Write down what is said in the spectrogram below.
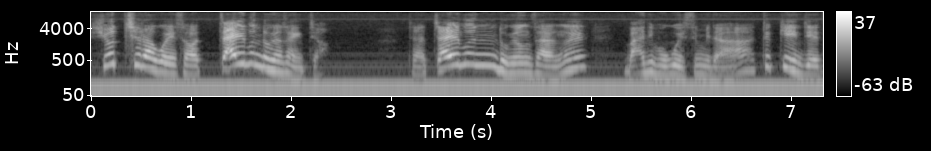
쇼츠라고 해서 짧은 동영상 있죠. 자 짧은 동영상을 많이 보고 있습니다. 특히 이제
